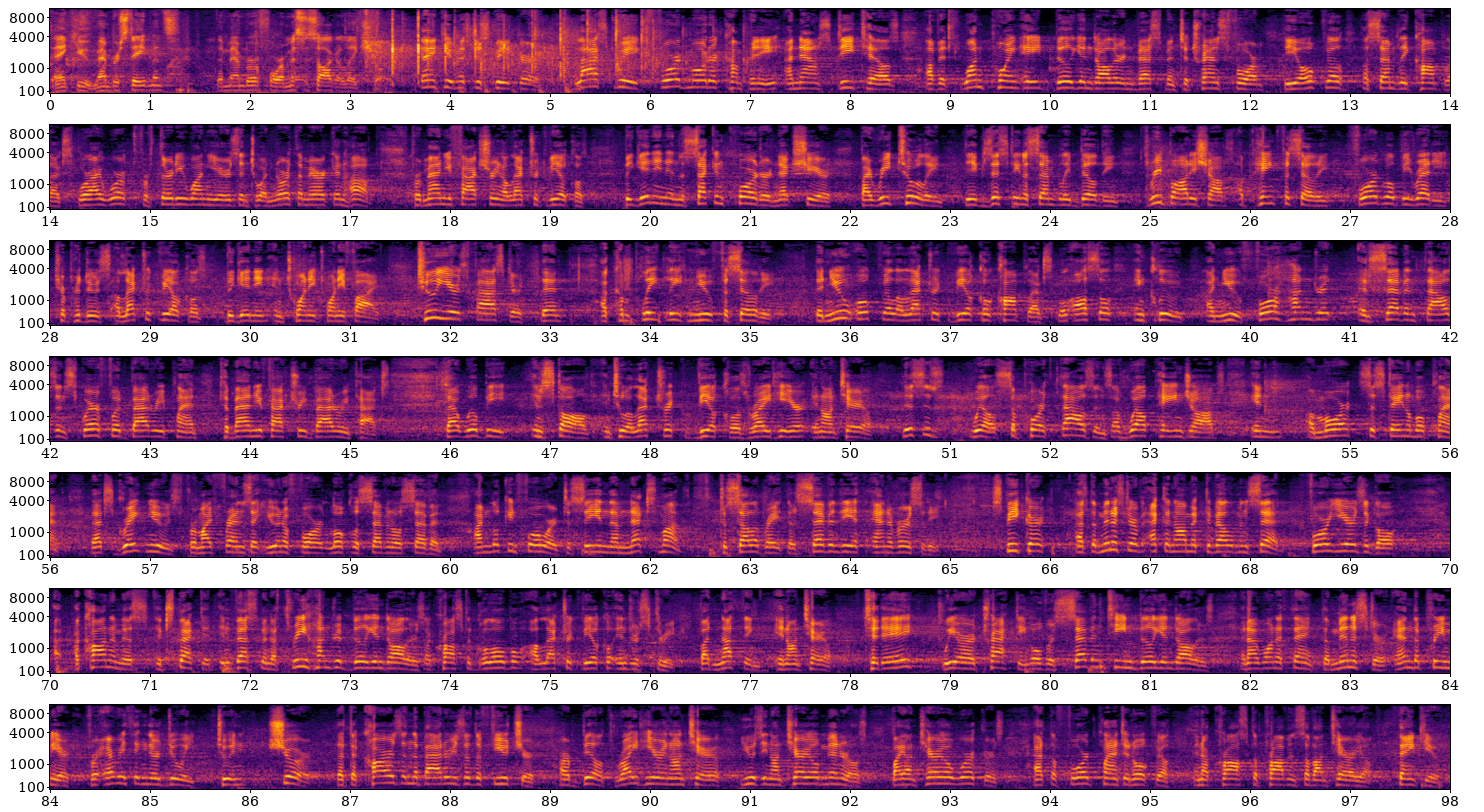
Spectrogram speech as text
Thank you. Member statements. The member for Mississauga Lakeshore. Thank you, Mr. Speaker. Last week, Ford Motor Company announced details of its $1.8 billion investment to transform the Oakville Assembly Complex, where I worked for 31 years, into a North American hub for manufacturing electric vehicles beginning in the second quarter next year by retooling the existing assembly building, three body shops, a paint facility, Ford will be ready to produce electric vehicles beginning in 2025, two years faster than a completely new facility. The new Oakville Electric Vehicle Complex will also include a new 407,000 square foot battery plant to manufacture battery packs that will be installed into electric vehicles right here in Ontario. This is, will support thousands of well-paying jobs in a more sustainable plant. That's great news for my friends at Unifor Local 707. I'm looking forward to seeing them next month to celebrate their 70th anniversary. Speaker, as the Minister of Economic Development said four years ago, economists expected investment of $300 billion across the global electric vehicle industry, but nothing in Ontario. Today, we are attracting over $17 billion, and I want to thank the Minister and the Premier for everything they're doing to ensure that the cars and the batteries of the future are built right here in Ontario using Ontario minerals by Ontario workers at the Ford plant in Oakville and across the province of Ontario. Thank you.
